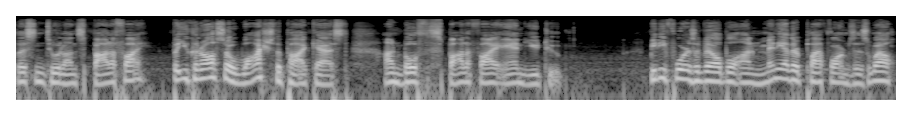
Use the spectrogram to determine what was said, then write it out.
listen to it on Spotify, but you can also watch the podcast on both Spotify and YouTube. BD4 is available on many other platforms as well.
